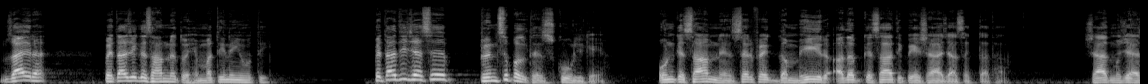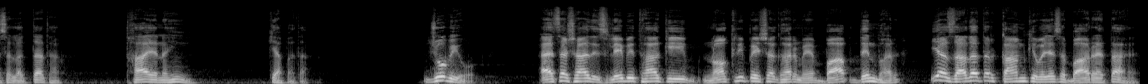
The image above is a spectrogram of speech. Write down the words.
ज़ाहिर है, पिताजी के सामने तो हिम्मत ही नहीं होती। पिताजी जैसे प्रिंसिपल थे स्कूल के। उनके सामने सिर्फ़ एक गंभीर अदब के साथ ही पेश आया जा सकता था। शायद मुझे ऐसा लगता था। था या नहीं, क्या पता। जो भी हो ऐसा शायद इसलिए भी था कि नौकरी पेशा घर में बाप दिन भर या ज़्यादातर काम की वजह से बाहर रहता है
